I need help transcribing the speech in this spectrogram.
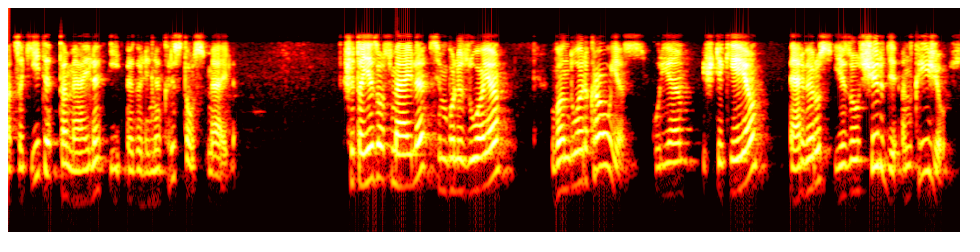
atsakyti tą meilę į begalinę Kristaus meilę. Šitą Jėzaus meilę simbolizuoja vanduo ir kraujas, kurie ištekėjo perverus Jėzaus širdį ant kryžiaus.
